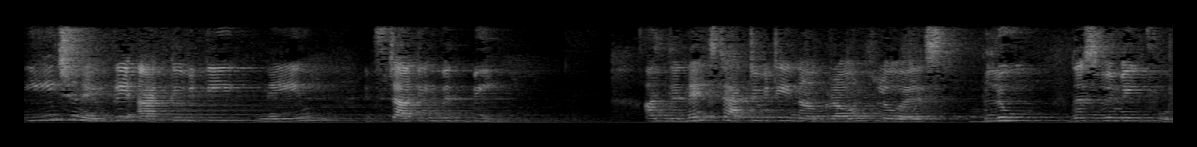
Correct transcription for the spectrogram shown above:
each and every activity name, it's starting with B. And the next activity in our ground floor is Blue, the swimming pool.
